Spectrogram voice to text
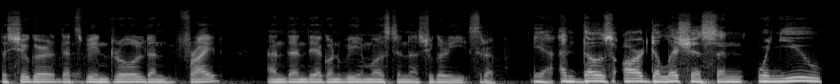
the sugar that's been rolled and fried, and then they are going to be immersed in a sugary syrup. Yeah, and those are delicious. And when you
